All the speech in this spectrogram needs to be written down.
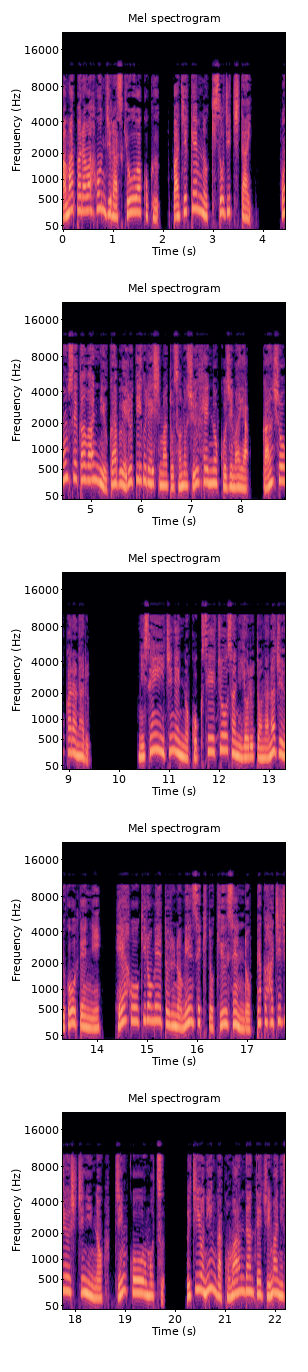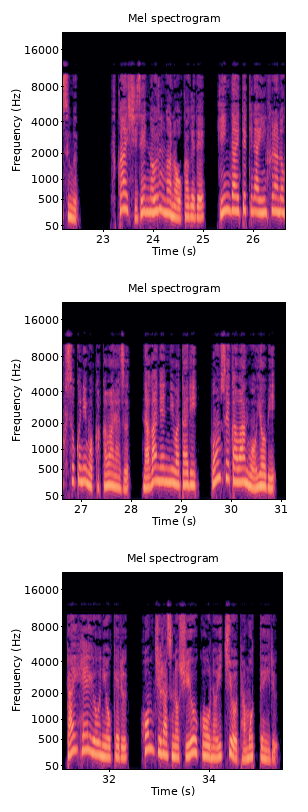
アマパラはホンジュラス共和国、バジェ県の基礎自治体。フォンセカ湾に浮かぶエルティグレ島とその周辺の小島や岩礁からなる。2001年の国勢調査によると75.2平方キロメートルの面積と9687人の人口を持つ。うち4人がコマンダンテ島に住む。深い自然の運河のおかげで、近代的なインフラの不足にもかかわらず、長年にわたり、フォンセカ湾及び太平洋におけるホンジュラスの主要港の位置を保っている。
